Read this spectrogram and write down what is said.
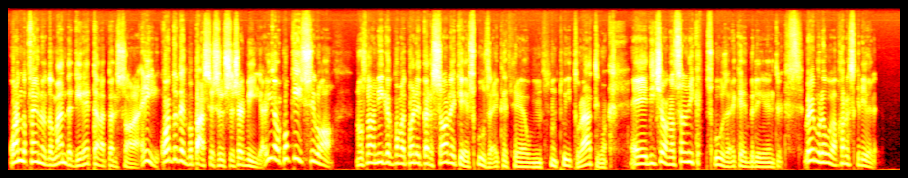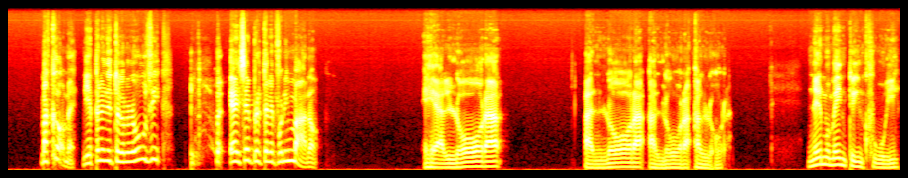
quando fai una domanda diretta alla persona, ehi, quanto tempo passi sui social media? Io pochissimo, non sono mica come quelle persone che, scusa, è che c'è un, tweet un attimo, e dicevo, non sono mica, scusa, è che è brillante, ma io volevo ancora scrivere, ma come? Mi hai appena detto che lo usi e hai sempre il telefono in mano? E allora, allora, allora, allora, nel momento in cui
